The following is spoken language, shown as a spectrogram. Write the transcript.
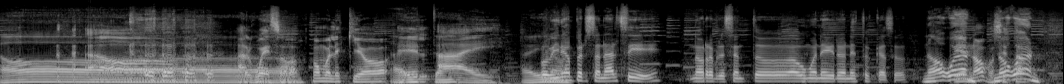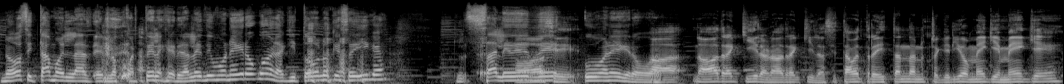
Oh. Al hueso. ¿Cómo les quedó Ahí el está. ay? Ahí Opinión no. personal, sí. No represento a Humo Negro en estos casos. No, weón. Bien, no, no, pues está- weón. No, si estamos en, las- en los cuarteles generales de Humo Negro, weón. Aquí todo lo que se diga sale desde No, sí. Humo Negro, weón. No, no, tranquilo, no, tranquilo. Si estamos entrevistando a nuestro querido Meque Meque,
